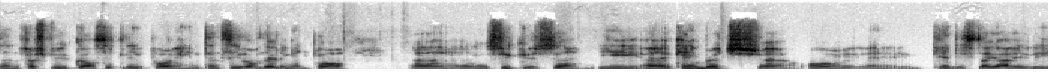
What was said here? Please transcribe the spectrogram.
den første uka av sitt liv på intensivavdelingen på Eh, sykehuset i eh, Cambridge. Eh, og Kedis og jeg vi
